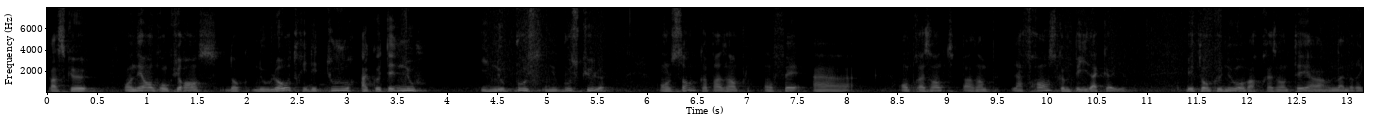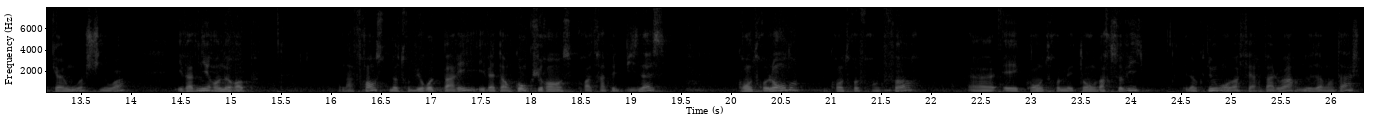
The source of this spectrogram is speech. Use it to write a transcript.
Parce qu'on est en concurrence. Donc nous, l'autre, il est toujours à côté de nous. Il nous pousse, il nous bouscule. On le sent quand, par exemple, on, fait on présente, par exemple, la France comme pays d'accueil. Mettons que nous, on va représenter un Américain ou un Chinois. Il va venir en Europe. La France, notre bureau de Paris, il va être en concurrence pour attraper le business contre Londres, contre Francfort euh, et contre, mettons, Varsovie. Donc nous, on va faire valoir nos avantages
